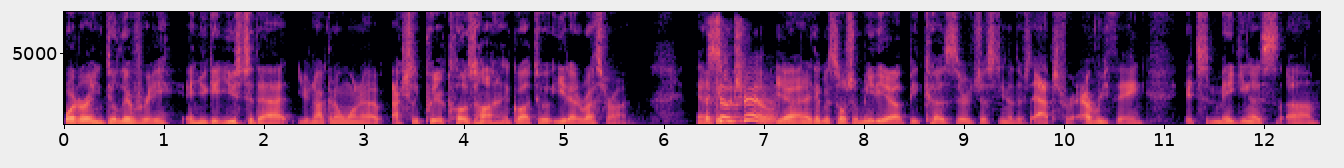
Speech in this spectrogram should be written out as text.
ordering delivery and you get used to that, you're not going to want to actually put your clothes on and go out to eat at a restaurant. And think, so true. Yeah, and I think with social media, because there's just you know there's apps for everything, it's making us um,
